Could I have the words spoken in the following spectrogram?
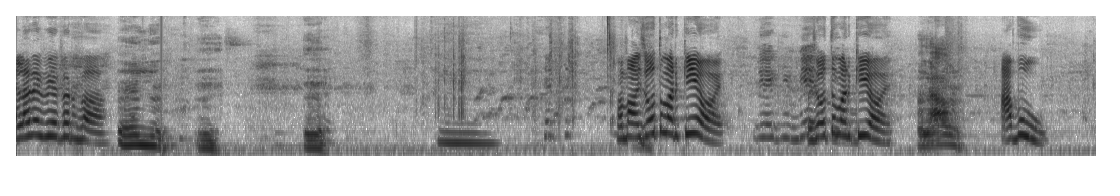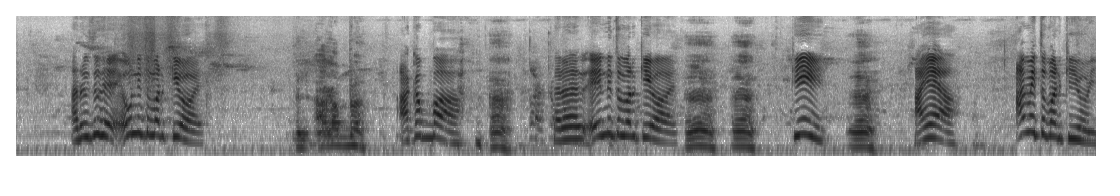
এলারে বিয়ে করবা? মামা ওই তোমার কি হয়? ওই তোমার কি হয়? আবু। আর ওই যে উনি তোমার কি হয়? আকাব্বা। তাহলে এমনি তোমার কি হয়? কি? আয়া। আমি তোমার কি হই?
